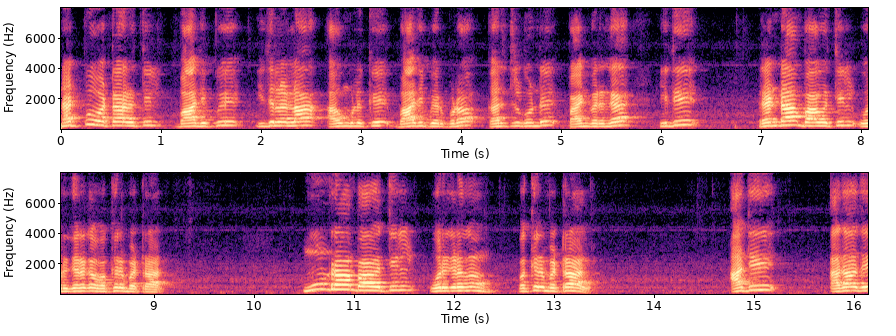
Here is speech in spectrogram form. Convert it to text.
நட்பு வட்டாரத்தில் பாதிப்பு இதிலெல்லாம் அவங்களுக்கு பாதிப்பு ஏற்படும். கருத்தில் கொண்டு பயன்பெறுங்க. இது ரெண்டாம் பாவத்தில் ஒரு கிரகம் வக்கரம் பெற்றால். மூன்றாம் பாவத்தில் ஒரு கிரகம் வக்கரம் பெற்றால் அது அதாவது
